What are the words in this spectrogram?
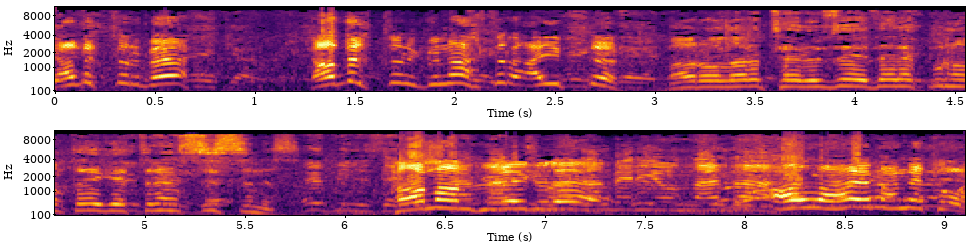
Yazıktır be. Yazıktır, günahtır, ayıptır. Baroları terörize ederek bu noktaya getiren sizsiniz. Hepinize Tamam güle güle. Allah'a emanet ol.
